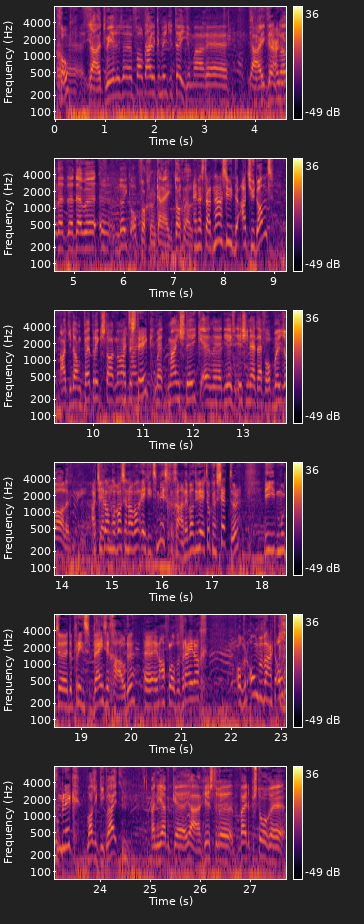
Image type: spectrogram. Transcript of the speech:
Goof? Uh, ja, het weer is, uh, valt eigenlijk een beetje tegen. Maar uh, ja, ik denk wel dat, dat, dat, we een leuke optocht gaan krijgen. Toch wel. En dan staat naast u de adjudant. Adjudant Patrick staat naast Met de steek? Met mijn steek. En die is, is hij net even op wezen halen. Adjudant, er was er nou wel even iets misgegaan. Hè? Want u heeft ook een scepter. Die moet de prins bij zich houden. en afgelopen vrijdag, op een onbewaakt ogenblik... Was ik die kwijt. En die heb ik uh, ja, gisteren bij de pastoren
